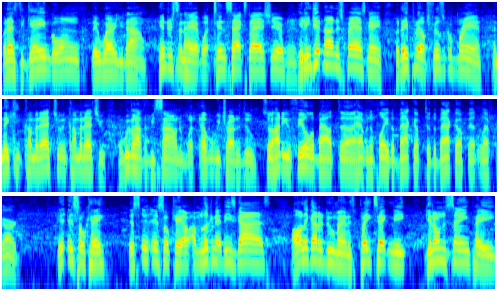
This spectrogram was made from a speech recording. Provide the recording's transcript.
but as the game go on, they wear you down. Henderson had what ten sacks last year. Mm-hmm. He didn't get none in this past game, but they play a physical brand and they keep coming at you and coming at you, and we're gonna have to be sound in whatever we try to do. So, how do you feel about uh, having to play the backup to the backup at left guard? It, it's okay. It's it, it's okay. I'm looking at these guys. All they got to do, man, is play technique, get on the same page.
